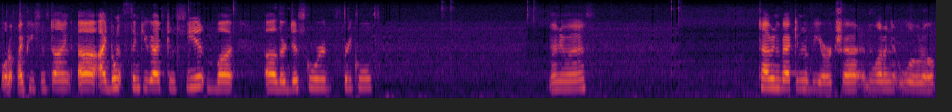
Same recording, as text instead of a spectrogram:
Hold up, my PC's dying. Uh, I don't think you guys can see it, but uh, their Discord pretty cool. Anyways, Tabbing back into VR chat and letting it load up.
